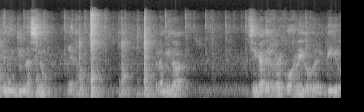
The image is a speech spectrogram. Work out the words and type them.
tiene inclinación. Mira. Que la mira siga el recorrido del tiro.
